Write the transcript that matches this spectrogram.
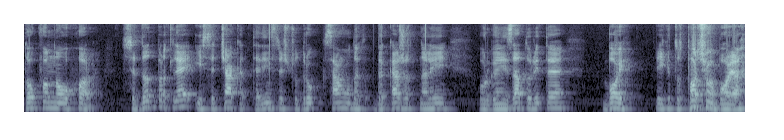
Толкова много хора. Седат, братле, и се чакат един срещу друг, само да, да кажат, нали, организаторите, бой. И като почва боя,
